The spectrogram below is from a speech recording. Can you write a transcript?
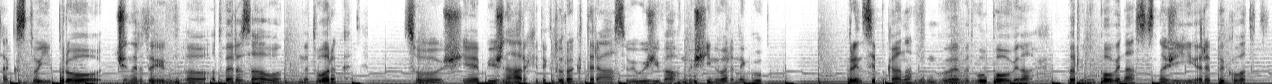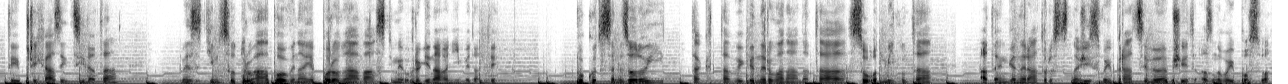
tak stojí pro Generative uh, Adversal Network, což je běžná architektura, která se využívá v machine learningu. Princip GAN funguje ve dvou polovinách. První polovina se snaží replikovat ty přicházející data, mezi tím, co druhá polovina je porovnává s těmi originálními daty. Pokud se nezhodují, tak ta vygenerovaná data jsou odmítnuta a ten generátor se snaží svoji práci vylepšit a znovu ji poslat.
